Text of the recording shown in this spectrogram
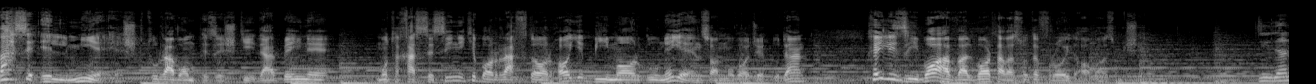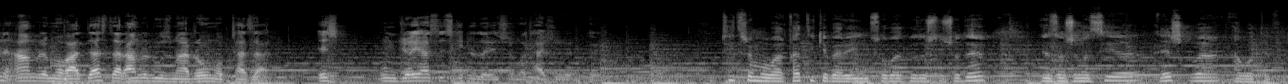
بحث علمی عشق تو روانپزشکی در بین متخصصینی که با رفتارهای بیمارگونه انسان مواجه بودن خیلی زیبا اول بار توسط فروید آغاز میشه. دیدن امر مقدس در امر روزمره و مبتذل. عشق اونجایی هستش که اینو دارین شما تجربه می‌کنید تیتر موقتی که برای این صحبت گذاشته شده انسانشناسی عشق و عواطف است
